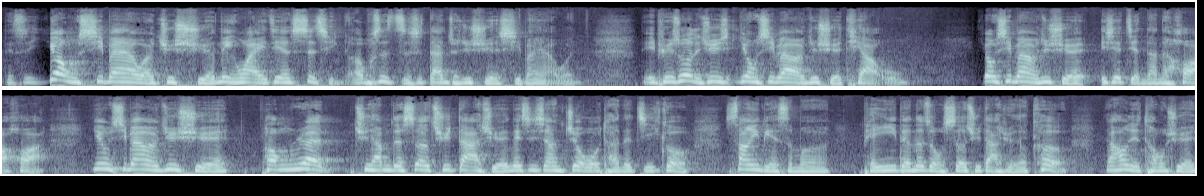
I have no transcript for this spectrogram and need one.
你是用西班牙文去学另外一件事情，而不是只是单纯去学西班牙文。你比如说，你去用西班牙文去学跳舞。用西班牙文去学一些简单的画画，用西班牙文去学烹饪，去他们的社区大学，类似像救国团的机构上一点什么便宜的那种社区大学的课，然后你同学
